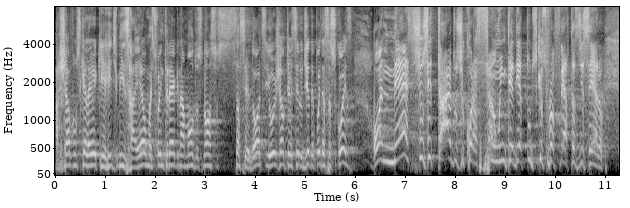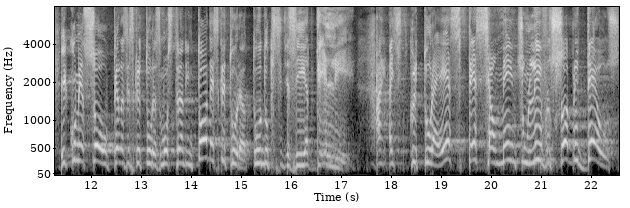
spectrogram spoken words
Achávamos que ela ia redimir Israel, mas foi entregue na mão dos nossos sacerdotes, e hoje é o terceiro dia depois dessas coisas. Honestos e tardos de coração, entender tudo que os profetas disseram. E começou pelas Escrituras, mostrando em toda a Escritura tudo o que se dizia dele. A, a, Escritura é especialmente um livro sobre Deus,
